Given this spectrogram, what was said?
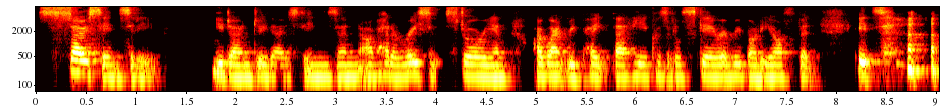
so sensitive. You mm. don't do those things. And I've had a recent story, and I won't repeat that here because it'll scare everybody off. But it's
